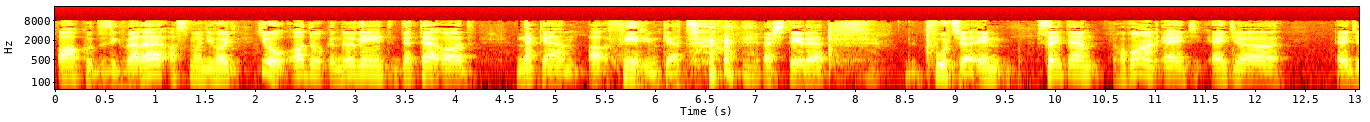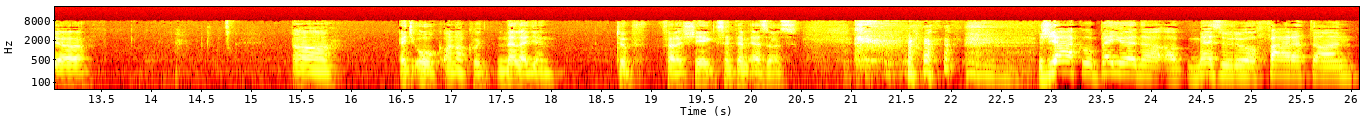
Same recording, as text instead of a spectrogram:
alkudozik vele, azt mondja, hogy jó, adok a növényt, de te ad nekem a férjünket estére. Furcsa, én szerintem, ha van egy, egy, uh, egy, uh, uh, egy ok annak, hogy ne legyen több feleség, szerintem ez az. és Jákob bejön a, a mezőről fáradtan,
